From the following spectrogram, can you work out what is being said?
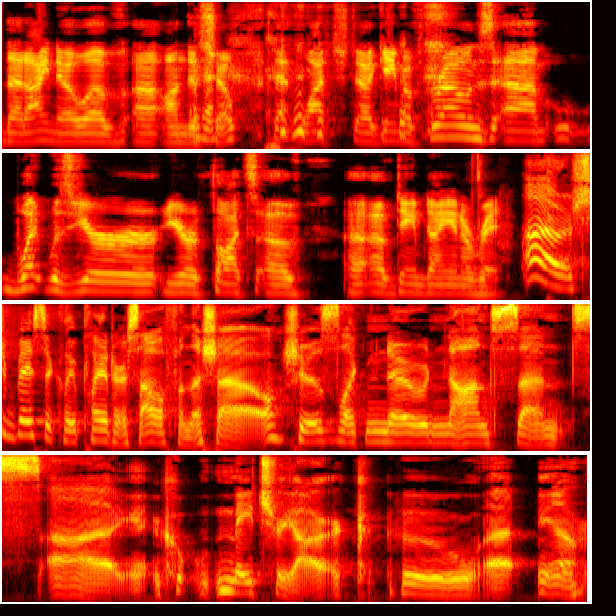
that I know of uh, on this okay. show that watched uh, Game of Thrones, um, what was your your thoughts of uh, of Dame Diana Rigg. Oh, she basically played herself in the show. She was like no nonsense uh, matriarch who, uh, you know,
